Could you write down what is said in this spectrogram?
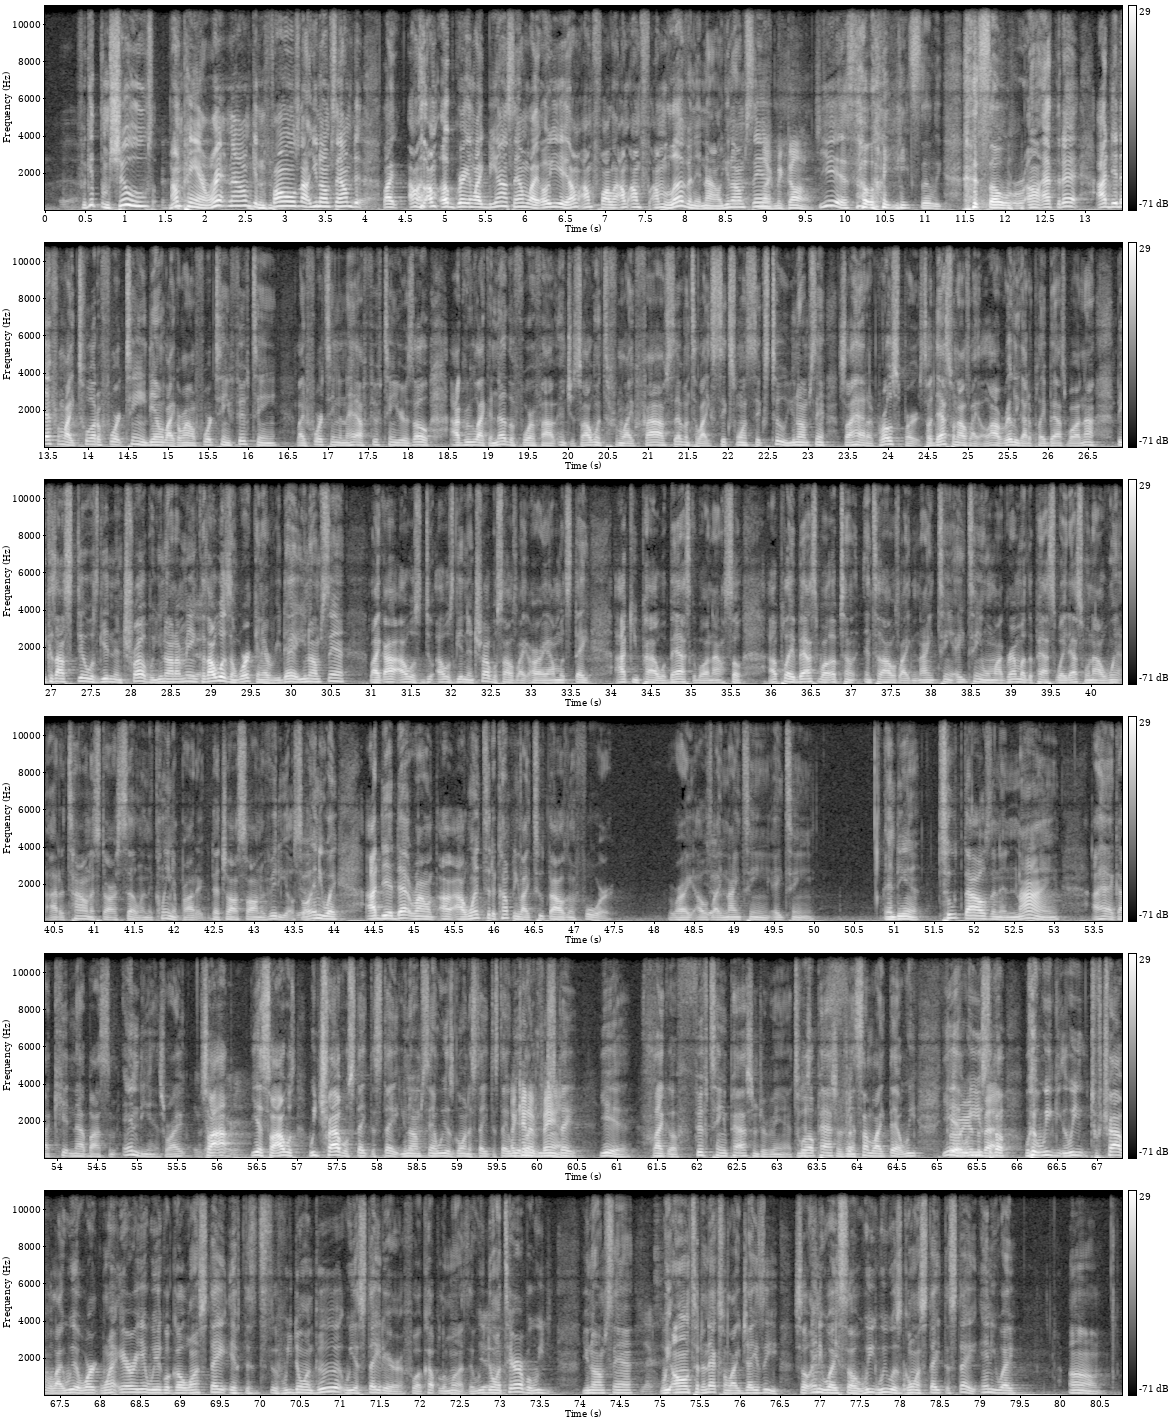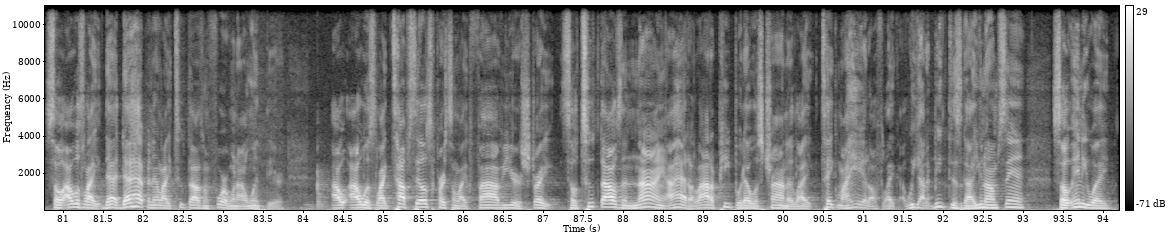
Forget them shoes. I'm paying rent now. I'm getting phones now. You know what I'm saying? I'm di- like I'm, I'm upgrading like Beyonce. I'm like, oh yeah, I'm, I'm falling. I'm, I'm I'm loving it now. You know what I'm saying? Like McDonald's. Yeah, so he's silly. so uh, after that, I did that from like 12 to 14. Then like around 14, 15, like 14 and a half, 15 years old, I grew like another four or five inches. So I went from like five seven to like six one, six two. You know what I'm saying? So I had a growth spurt. So that's when I was like, oh, I really got to play basketball now because I still was getting in trouble. You know what I mean? Because I wasn't working every day. You know what I'm saying? Like I, I was, do, I was getting in trouble. So I was like, all right, I'm gonna stay occupied with basketball now. So I played basketball up to, until I was like 19, 18. When my grandmother passed away, that's when I went out of town and started selling the cleaning product that y'all saw in the video. So anyway, I did that round. I, I went to the company like 2004, right? I was like 19, 18, and then 2009. I had got kidnapped by some Indians, right? So I, yeah, so I was. We traveled state to state. You know what I'm saying? We was going to state to state. Like we in would a to van. State. Yeah, like a 15 passenger van, 12 passenger van, something like that. We yeah, we used to go. We we, we travel like we'd work one area, we'd go go one state. If the, if we doing good, we'd stay there for a couple of months. If we Yeah. doing terrible, we you know what I'm saying? Next we on to the next one like Jay Z. So anyway, so we we was going state to state. Anyway, um, so I was like that. That happened in like 2004 when I went there. I, I was like top salesperson like five years straight. So 2009, I had a lot of people that was trying to like take my head off. Like we got to beat this guy. You know what I'm saying? So anyway,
